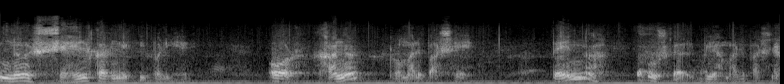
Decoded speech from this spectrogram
न सहल करने की पड़ी है। और खाना तो हमारे पास है। पहनना, उसका भी हमारे पास है।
